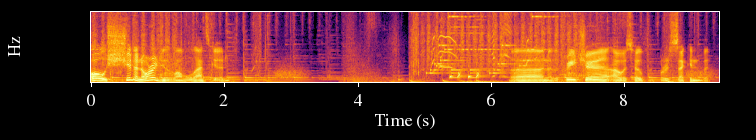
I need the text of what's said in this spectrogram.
Oh shit, an Origins level. That's good. Uh, another creature. I was hoping for a second, but...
